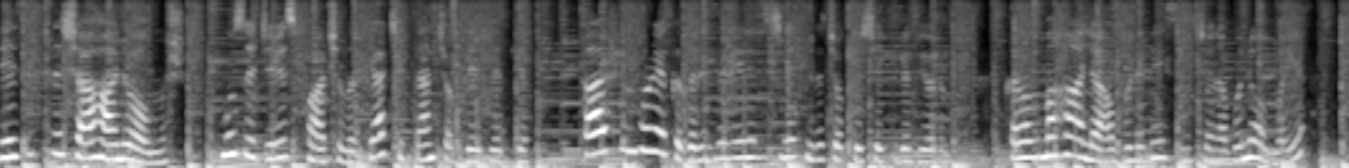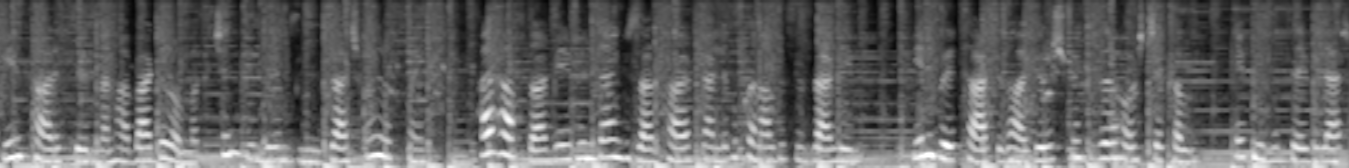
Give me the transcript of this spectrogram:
Lezzeti de şahane olmuş. Muz ve ceviz parçaları gerçekten çok lezzetli. Tarifimi buraya kadar izlediğiniz için hepinize çok teşekkür ediyorum. Kanalıma hala abone değilseniz lütfen abone olmayı, yeni tariflerimden haberdar olmak için bildirim zilinizi açmayı unutmayın. Her hafta birbirinden güzel tariflerle bu kanalda sizlerleyim. Yeni bir tarifte daha görüşmek üzere, hoşçakalın. Hepinize sevgiler.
